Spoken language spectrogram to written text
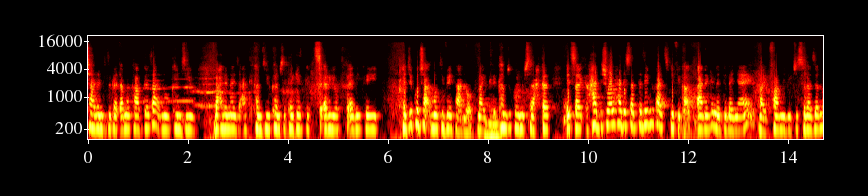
ቻለንጅ ዝገጠመካ ኣብ ገዛ ከምዚ ባህሊ ናይ ዝዓዲ ከምዚ ከምዚ ተጌርክ ክትስዕርዮ ትኽእል ይክ ሕጂ ኩሉ ሻዕ ሞቲቬት ኣሎ ከምዚ ኮይኑ ስራሕከ ሓድሽ ዋላ ሓደ ሰብ ተዘይብልካ ስ ዲፊካልት ኣነ ግን እድለኛ የ ፋሚሊ ብዙ ስለ ዘለ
